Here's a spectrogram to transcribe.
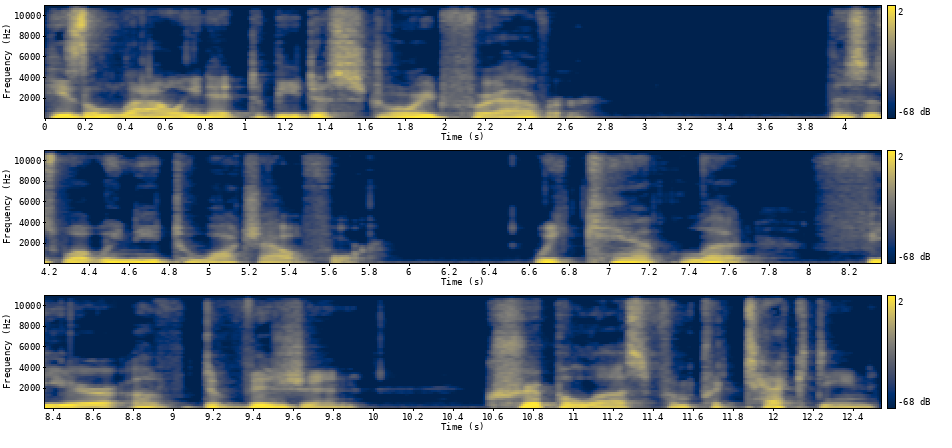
he's allowing it to be destroyed forever. This is what we need to watch out for. We can't let fear of division cripple us from protecting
